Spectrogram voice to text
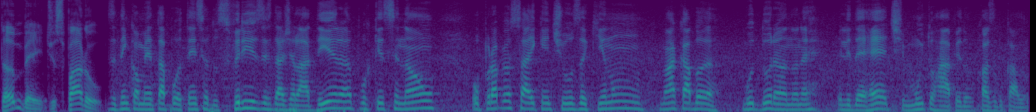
também disparou. Você tem que aumentar a potência dos freezers, da geladeira, porque senão o próprio açaí que a gente usa aqui não, não acaba durando, né? Ele derrete muito rápido por causa do calor.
